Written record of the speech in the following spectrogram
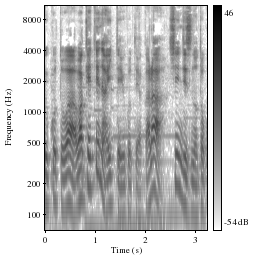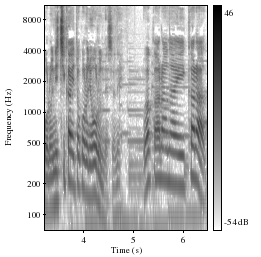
うことは分けてないっていうことやから真実のところに近いところにおるんですよね。わからないから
